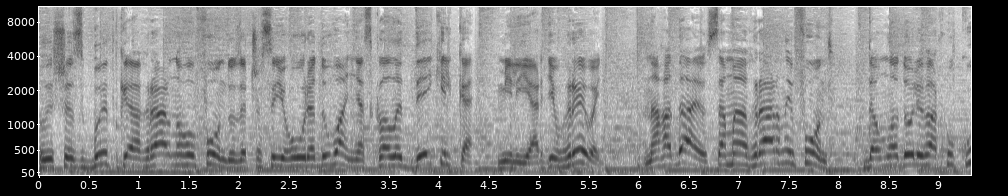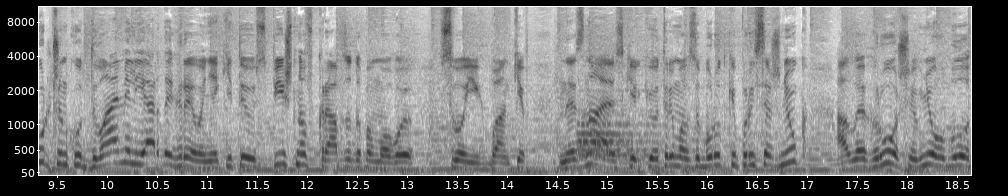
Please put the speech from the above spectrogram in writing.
Лише збитки аграрного фонду за часи його урядування склали декілька мільярдів гривень. Нагадаю, саме аграрний фонд дав младолігарху Курченку 2 мільярди гривень, які ти успішно вкрав за допомогою своїх банків. Не знаю, скільки отримав з оборудки присяжнюк, але грошей в нього було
